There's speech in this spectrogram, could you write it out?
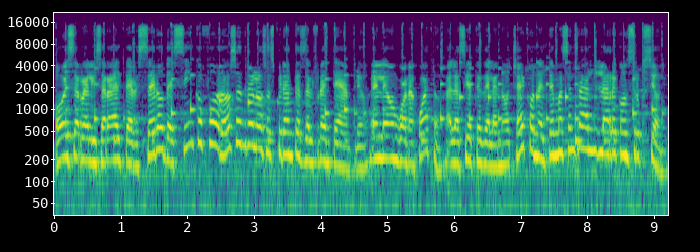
Hoy se realizará el tercero de cinco foros entre los aspirantes del Frente Amplio en León, Guanajuato, a las 7 de la noche, con el tema central, la reconstrucción.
